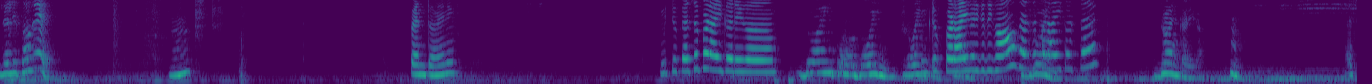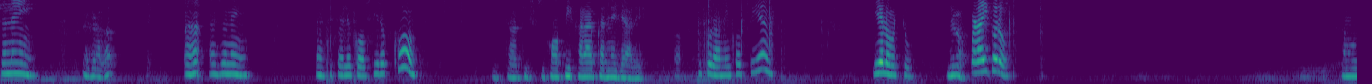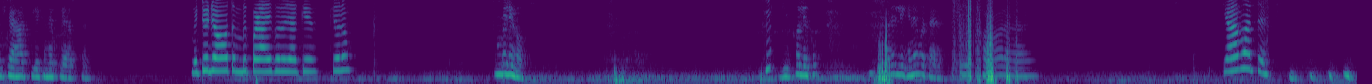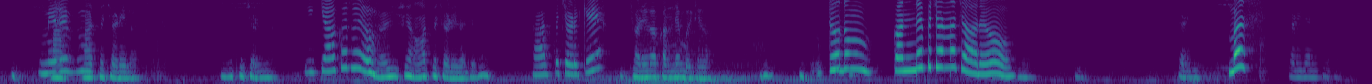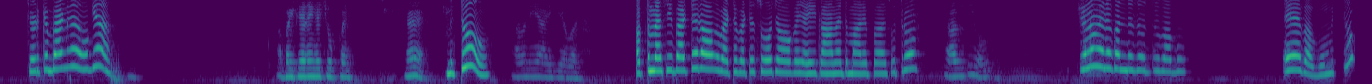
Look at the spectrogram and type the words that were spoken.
ले लिखोगे? हम्म? पेन तो है नहीं। मिट्टू कैसे पढ़ाई करेगा? ड्राइंग करो ड्राइंग ड्राइंग मिट्टू पढ़ाई करके दिखाओ कैसे पढ़ाई करता है। ड्राइंग करेगा। हम्म, ऐसे नहीं। ऐसा ऐसे नहीं। ऐसे पहले कॉपी रखो। तो किसकी कॉपी खराब करने जा रहे। पुरानी कॉपी है। ये लो मिट्टू। देखो। पढ़ाई करो। हम उल्टे हाथ से लिखने प्रयास करते मिट्टू जाओ तुम भी पढ़ाई करो जाके। चलो। तुम भी लिखो। लिखो लिखो। अरे लिखने बताया ये खा रहा है क्या बात है? मेरे हाथ, पे चढ़ेगा। हाथ पे चढ़ना ये क्या कर रहे हो? यही से हाथ पे चढ़ेगा देखो। हाथ पे चढ़ के? चढ़ेगा कंधे में बैठेगा। तो तुम कंधे पे चढ़ना चाह रहे हो? चढ़ेगी बस। ईंटे पर। चढ़ के बैठ गए हो गया अब बैठे रहेंगे चुप पे। है? मिट्टू अब नहीं आएगी आवाज़। अब तुम ऐसे ही बैठे रहोगे बैठे बैठे सो जाओगे यही काम है तुम्हारे पास। उतरो। आलसी बहुत है चलो मेरे कंधे से उतरो बाबू। ए बाबू मिट्टू।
